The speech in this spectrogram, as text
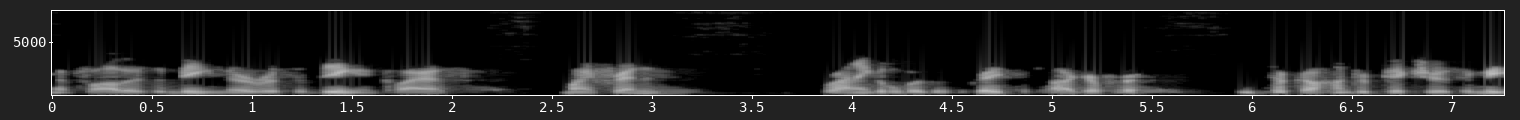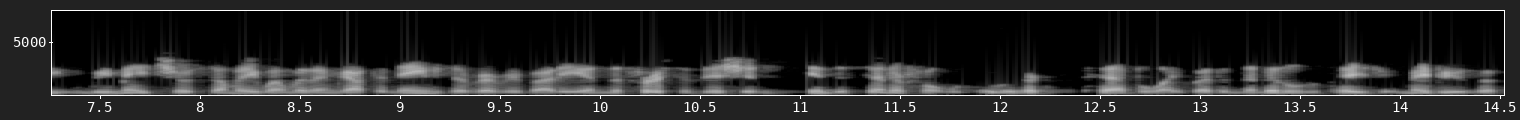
and fathers and being nervous of being in class. My friend Ronnie Goldberg was a great photographer. We took a hundred pictures and we, we made sure somebody went with them, got the names of everybody. And the first edition in the centerfold, it was a tabloid, but in the middle of the page, maybe it was a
